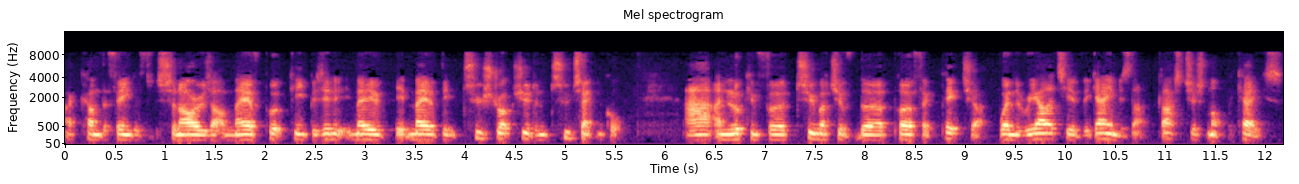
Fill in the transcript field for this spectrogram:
I come to think of scenarios that I may have put keepers in. It may have, it may have been too structured and too technical. Uh, and looking for too much of the perfect picture when the reality of the game is that that's just not the case.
